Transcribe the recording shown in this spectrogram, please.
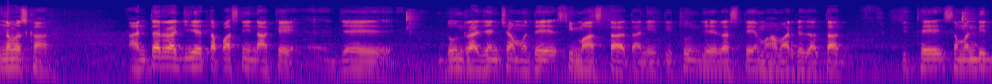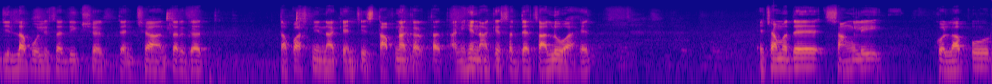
नमस्कार. आंतरराज्यीय तपासणी नाके जे दोन राज्यांच्या मध्ये सीमा असतात आणि तिथून जे रस्ते महामार्ग जातात तिथे संबंधित जिल्हा पोलीस अधीक्षक त्यांच्या अंतर्गत तपासणी नाक्यांची स्थापना करतात आणि हे नाके सध्या चालू आहेत. याच्यामध्ये सांगली कोल्हापूर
